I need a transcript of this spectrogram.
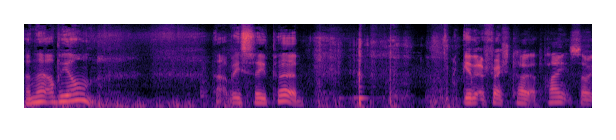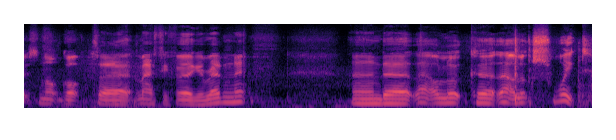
And that'll be on. That'll be superb. Give it a fresh coat of paint so it's not got uh, Massey Fergie red in it. And uh, that'll look uh, that'll look sweet.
